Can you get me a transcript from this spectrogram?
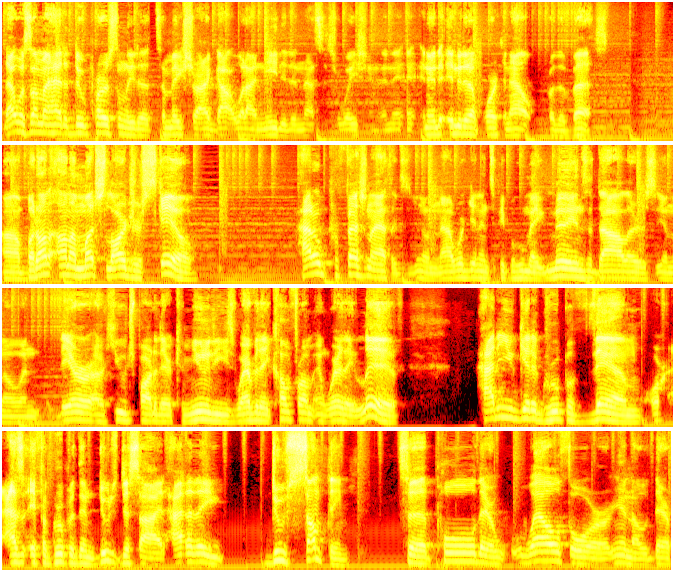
that was something I had to do personally to, to make sure I got what I needed in that situation. And it, and it ended up working out for the best. Uh, but on, on a much larger scale, how do professional athletes, you know, now we're getting into people who make millions of dollars, you know, and they're a huge part of their communities, wherever they come from and where they live. How do you get a group of them, or as if a group of them do decide, how do they do something to pull their wealth or, you know, their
